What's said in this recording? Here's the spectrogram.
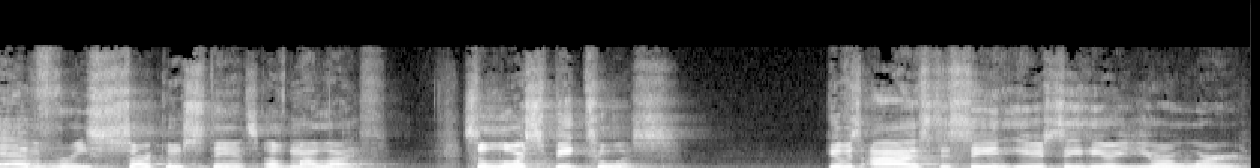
every circumstance of my life. So, Lord, speak to us. Give us eyes to see and ears to hear your word.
